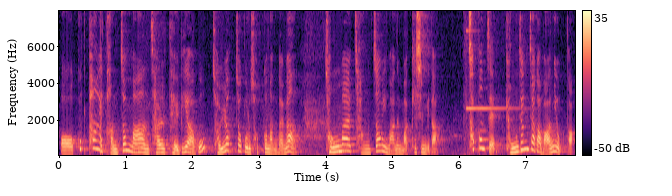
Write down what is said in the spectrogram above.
어, 쿠팡의 단점만 잘 대비하고 전략적으로 접근한다면 정말 장점이 많은 마켓입니다. 첫 번째, 경쟁자가 많이 없다.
